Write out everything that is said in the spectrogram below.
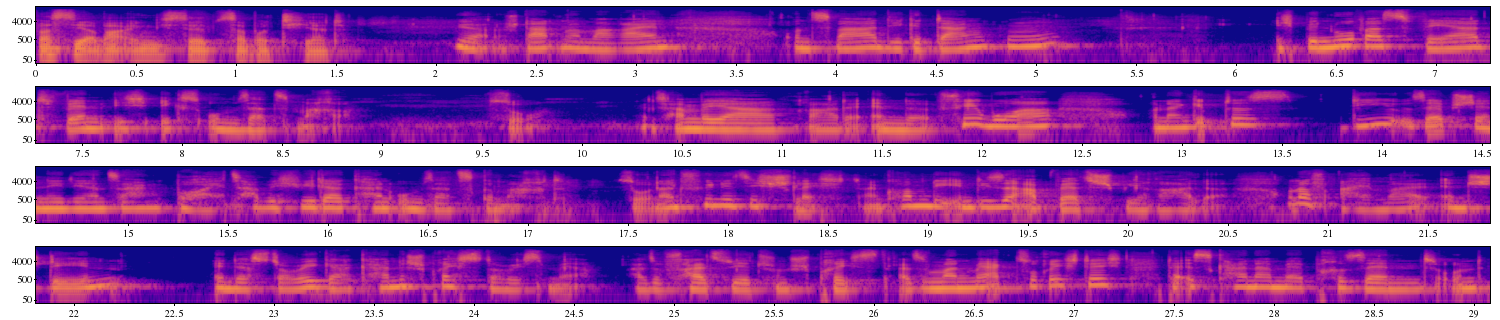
was sie aber eigentlich selbst sabotiert? Ja, starten wir mal rein. Und zwar die Gedanken, ich bin nur was wert, wenn ich X Umsatz mache. So. Jetzt haben wir ja gerade Ende Februar und dann gibt es die Selbstständigen, die dann sagen, boah, jetzt habe ich wieder keinen Umsatz gemacht. So, dann fühlen die sich schlecht. Dann kommen die in diese Abwärtsspirale. Und auf einmal entstehen in der Story gar keine Sprechstories mehr. Also falls du jetzt schon sprichst. Also man merkt so richtig, da ist keiner mehr präsent. Und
